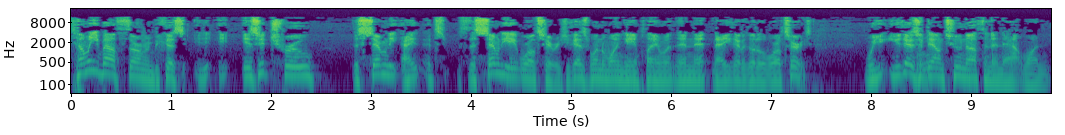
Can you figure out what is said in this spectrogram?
Tell me about Thurman because is it true the seventy? It's the seventy-eight World Series. You guys won the one game playing, with- and then now you got to go to the World Series. Were you, you guys are down two nothing in that one.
